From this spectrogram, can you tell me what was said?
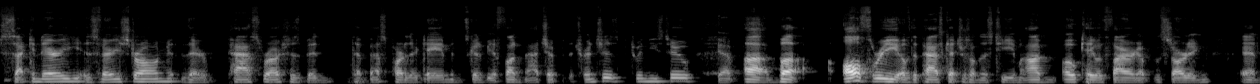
secondary is very strong. Their pass rush has been the best part of their game, and it's going to be a fun matchup in the trenches between these two. Yeah. Uh, but all three of the pass catchers on this team, I'm okay with firing up and starting. And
